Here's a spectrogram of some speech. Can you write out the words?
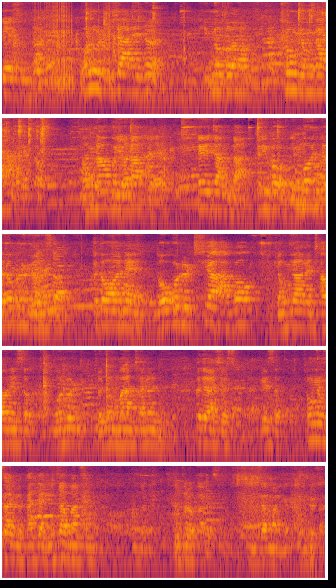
드리겠습니다. 오늘 이 자리는 김효범 총영사님께서 경남부 연합회 회장단 그리고 임원 여러분을 위해서 그동안에 노고를 취하하고 격려하는 차원에서 오늘 저녁 만찬을 초대하셨습니다. 그래서 총영사님 간단히 인사 말씀 한번 듣도록 하겠습니다. 인사만이 공대상.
